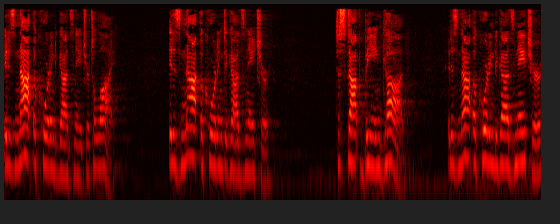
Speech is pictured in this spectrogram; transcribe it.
It is not according to God's nature to lie. It is not according to God's nature to stop being God. It is not according to God's nature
